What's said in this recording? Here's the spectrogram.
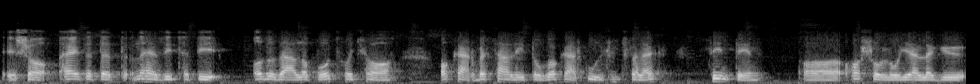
és a helyzetet nehezítheti az az állapot, hogyha akár beszállítók, akár kulcsügyfelek szintén a hasonló jellegű,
